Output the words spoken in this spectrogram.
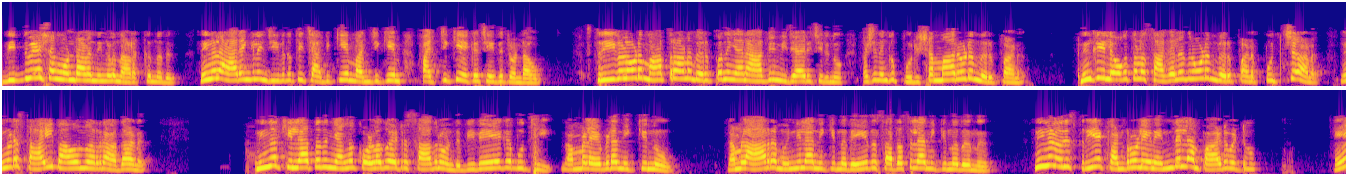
വിദ്വേഷം കൊണ്ടാണ് നിങ്ങൾ നടക്കുന്നത്. നിങ്ങൾ ആരെങ്കിലും ജീവിതത്തിൽ ചതിക്കുകയും വഞ്ചിക്കുകയും പറ്റിക്കുകയും ഒക്കെ ചെയ്തിട്ടുണ്ടാവും. സ്ത്രീകളോട് മാത്രമാണ് വെറുപ്പെന്ന് ഞാൻ ആദ്യം വിചാരിച്ചിരുന്നു. പക്ഷെ നിങ്ങൾക്ക് പുരുഷന്മാരോടും വെറുപ്പാണ്. നിങ്ങൾക്ക് ഈ ലോകത്തുള്ള സകലതിനോടും വെറുപ്പാണ് പുച്ഛമാണ്. നിങ്ങളുടെ സ്ഥായി ഭാവം എന്ന് പറഞ്ഞാൽ അതാണ്. നിങ്ങൾക്കില്ലാത്തത് ഞങ്ങൾക്കുള്ളതുമായിട്ടൊരു സാധനമുണ്ട്. വിവേക ബുദ്ധി നമ്മൾ എവിടെ നിൽക്കുന്നു? നമ്മൾ ആരുടെ മുന്നിലാ നിൽക്കുന്നത്? ഏത് സദസ്സിലാ നിൽക്കുന്നത് എന്ന്. നിങ്ങൾ ഒരു സ്ത്രീയെ കൺട്രോൾ ചെയ്യാൻ എന്തെല്ലാം പാടുപെട്ടു? ഏ?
